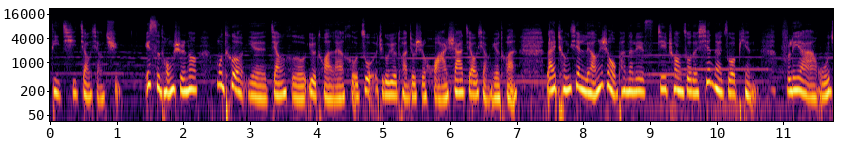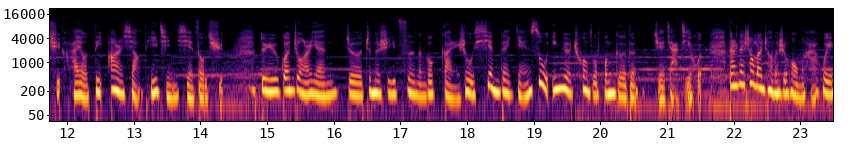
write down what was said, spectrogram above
第七交响曲。与此同时呢，穆特也将和乐团来合作，这个乐团就是华沙交响乐团，来呈现两首潘德列斯基创作的现代作品《弗利亚舞曲》还有第二小提琴协奏曲。对于观众而言，这真的是一次能够感受现代严肃音乐创作风格的绝佳机会。但是在上半场的时候，我们还会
